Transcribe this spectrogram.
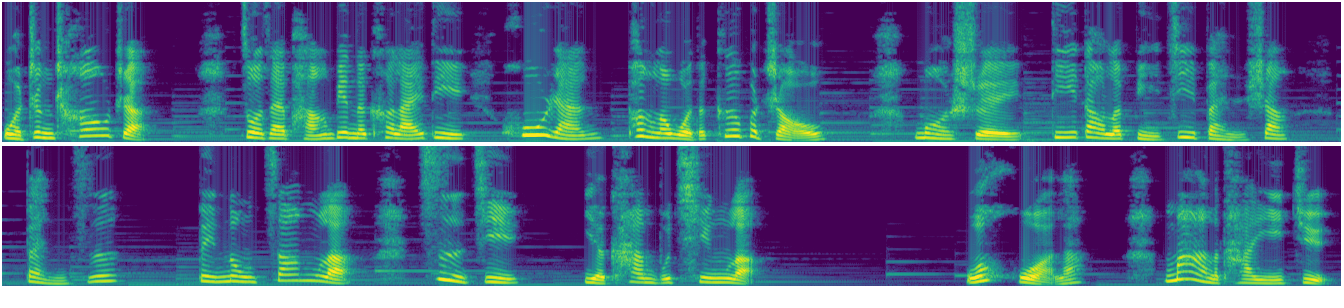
我正抄着，坐在旁边的克莱蒂忽然碰了我的胳膊肘，墨水滴到了笔记本上，本子被弄脏了，字迹也看不清了。我火了，骂了他一句。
